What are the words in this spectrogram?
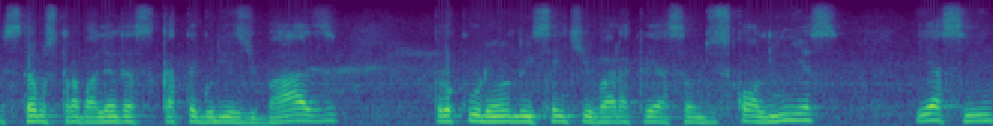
estamos trabalhando as categorias de base, procurando incentivar a criação de escolinhas e assim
